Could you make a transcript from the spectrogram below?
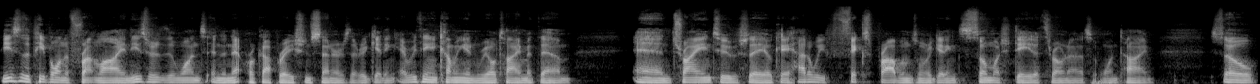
these are the people on the front line. These are the ones in the network operations centers that are getting everything and coming in real time at them and trying to say, okay, how do we fix problems when we're getting so much data thrown at us at one time? So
